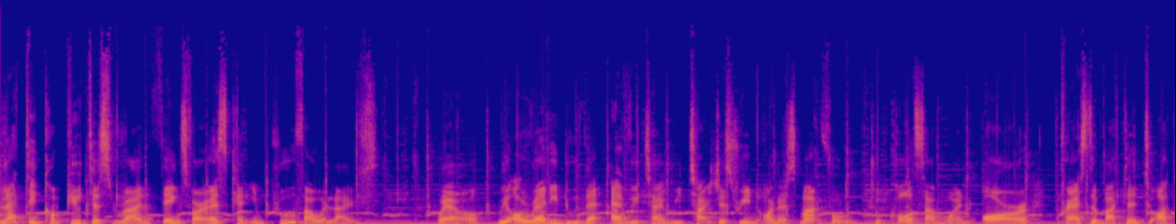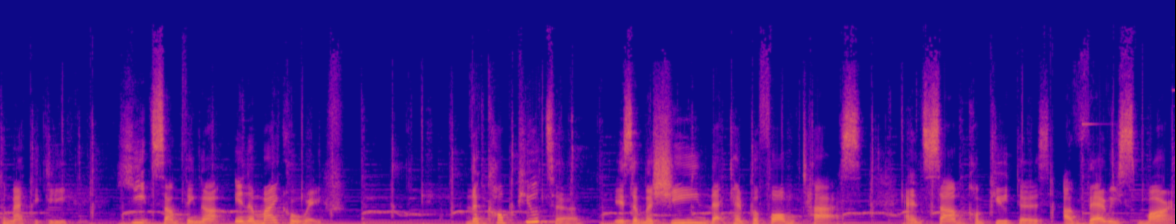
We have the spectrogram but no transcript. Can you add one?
Letting computers run things for us can improve our lives. Well, we already do that every time we touch the screen on a smartphone to call someone or press the button to automatically heat something up in a microwave. The computer is a machine that can perform tasks and some computers are very smart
